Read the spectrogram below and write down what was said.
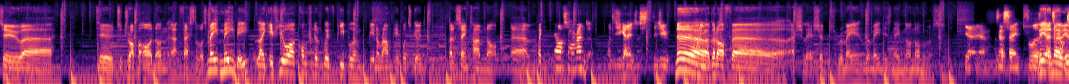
to uh, to to drop it on on at festivals. May, maybe like if you are confident with people and being around people, it's good. But at the same time, not. Um, Wait, did you off someone random? Or did you get it just, did you? no, no, no, no, I got it off. Uh, actually, I should remain remain his name anonymous. Yeah, yeah. I was going to say, for But yeah, no, it,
